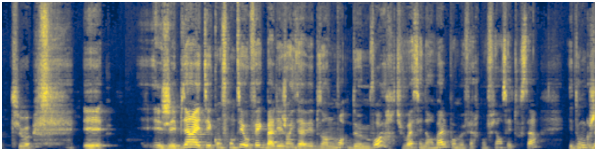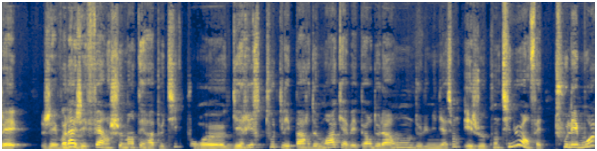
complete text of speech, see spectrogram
tu vois. Et, j'ai bien été confrontée au fait que bah, les gens, ils avaient besoin de, moi, de me voir, tu vois, c'est normal pour me faire confiance et tout ça. Et donc, j'ai j'ai voilà, mmh j'ai fait un chemin thérapeutique pour euh, guérir toutes les parts de moi qui avaient peur de la honte, de l'humiliation. Et je continue, en fait, tous les mois,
